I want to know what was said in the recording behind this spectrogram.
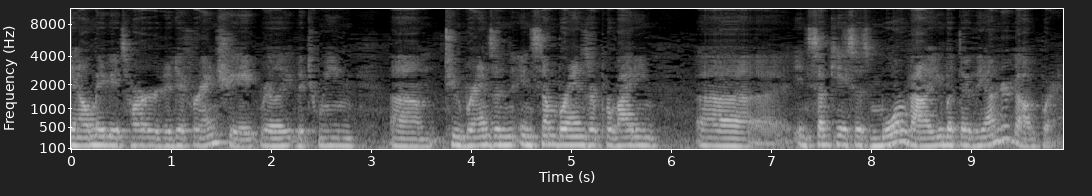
you know, maybe it's harder to differentiate really between um, two brands. And in some brands are providing, uh, in some cases, more value, but they're the underdog brand.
